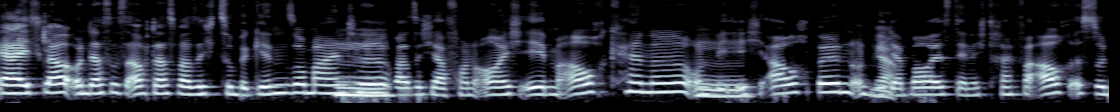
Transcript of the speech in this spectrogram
Ja, ich glaube und das ist auch das, was ich zu Beginn so meinte, Mhm. was ich ja von euch eben auch kenne und wie Mhm. ich auch bin und wie Ja. der Boys, den ich treffe, auch ist, so Ja.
